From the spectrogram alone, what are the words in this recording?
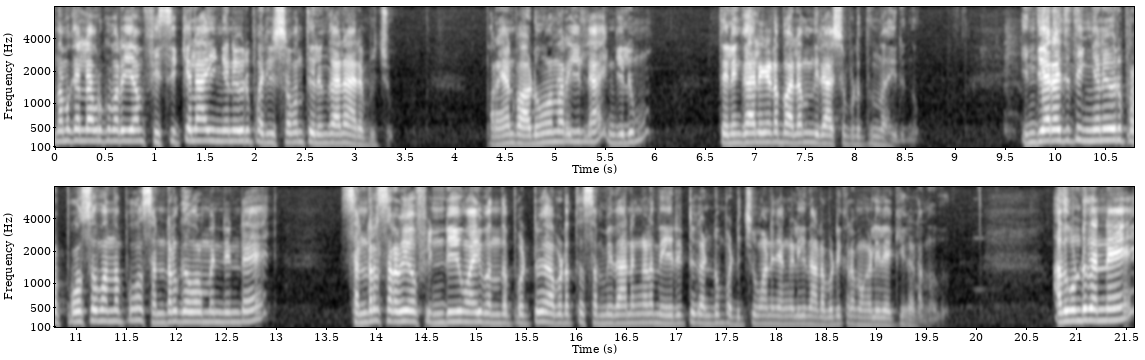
നമുക്കെല്ലാവർക്കും അറിയാം ഫിസിക്കലായി ഇങ്ങനെ ഒരു പരിശ്രമം തെലുങ്കാന ആരംഭിച്ചു. പറയാൻ പാടുമോ എന്നറിയില്ല എങ്കിലും തെലുങ്കാനയുടെ ബലം നിരാശപ്പെടുത്തുന്നതായിരുന്നു. ഇന്ത്യ രാജ്യത്ത് ഇങ്ങനെ ഒരു പ്രപ്പോസൽ വന്നപ്പോൾ സെൻട്രൽ ഗവൺമെന്റിന്റെ സെൻട്രൽ സർവേ ഓഫ് ഇന്ത്യയുമായി ബന്ധപ്പെട്ട് അവിടുത്തെ സംവിധാനങ്ങളെ നേരിട്ട് കണ്ടും പഠിച്ചുമാണ് ഞങ്ങൾ ഈ നടപടിക്രമങ്ങളിലേക്ക് കടന്നത്. അതുകൊണ്ട് തന്നെ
